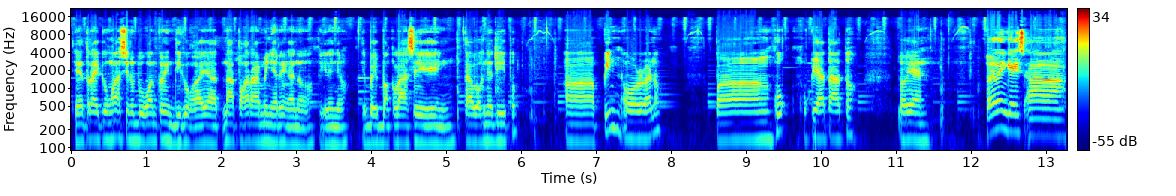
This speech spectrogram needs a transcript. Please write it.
Tinatry ko nga, sinubukan ko, hindi ko kaya at napakarami niya rin ano, tingnan nyo, iba-ibang klaseng tawag niya dito. Ah, pin or ano, pang hook, hook yata to. So yan. So yan guys, ah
